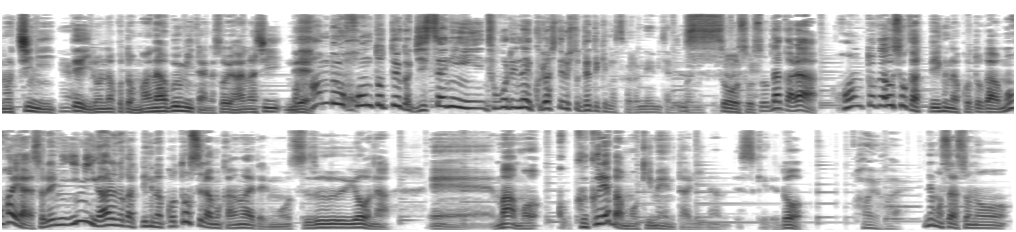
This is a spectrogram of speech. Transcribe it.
の地に行って、ねいろんなことを学ぶみたいな、そういう話まあ、で、半分本当っていうか、実際にそこでね、暮らしてる人出てきますからね、みたいなねそうそうそう。だから、本当か嘘かっていうふうなことが、もはやそれに意味があるのかっていうふうなことすらも考えたりもするような、ええまあもう、こくくればモキュメンタリーなんですけれど、はいはい。でもさ、その、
